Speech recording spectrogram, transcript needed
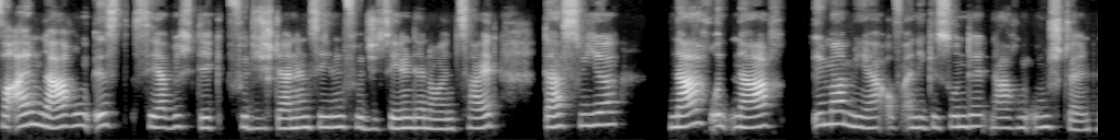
Vor allem Nahrung ist sehr wichtig für die Sternenseelen, für die Seelen der neuen Zeit, dass wir nach und nach immer mehr auf eine gesunde Nahrung umstellen.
